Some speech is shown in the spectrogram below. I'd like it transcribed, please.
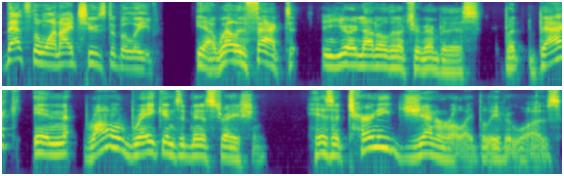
That's the one I choose to believe. Yeah, well, in fact, you're not old enough to remember this, but back in Ronald Reagan's administration, his attorney general, I believe it was,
